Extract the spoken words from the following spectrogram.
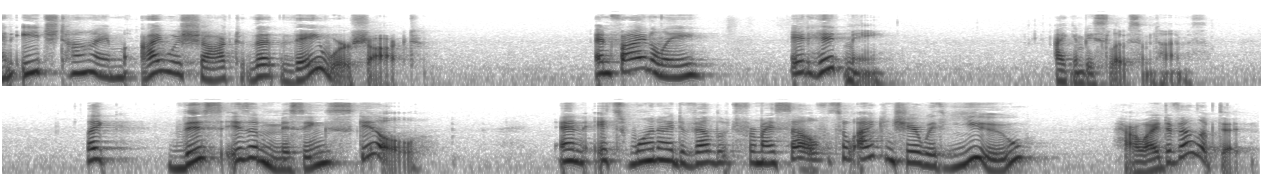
And each time I was shocked that they were shocked. And finally, it hit me. I can be slow sometimes. Like, this is a missing skill. And it's one I developed for myself so I can share with you how I developed it.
